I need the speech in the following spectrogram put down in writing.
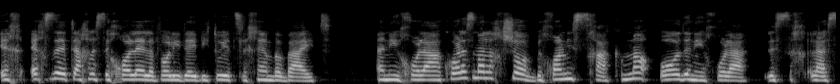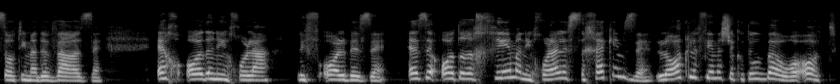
איך, איך זה תכלס יכול לבוא לידי ביטוי אצלכם בבית? אני יכולה כל הזמן לחשוב בכל משחק, מה עוד אני יכולה לשח... לעשות עם הדבר הזה? איך עוד אני יכולה לפעול בזה? איזה עוד דרכים אני יכולה לשחק עם זה? לא רק לפי מה שכתוב בהוראות.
